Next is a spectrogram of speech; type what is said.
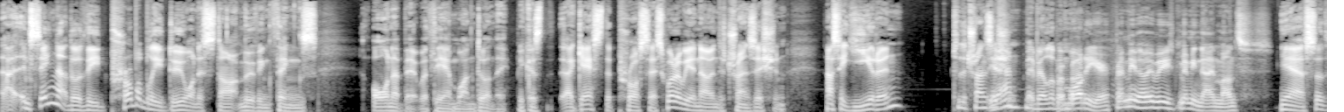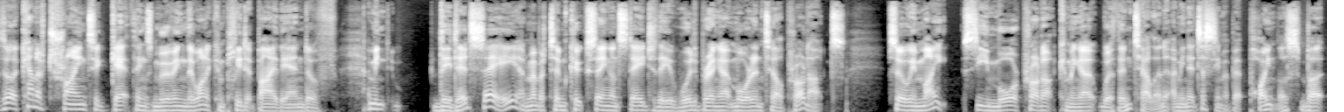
Well, uh, in saying that, though, they probably do want to start moving things on a bit with the M1, don't they? Because I guess the process. Where are we now in the transition? That's a year in to the transition, maybe a little bit about more. a year, maybe maybe maybe nine months. Yeah, so they're kind of trying to get things moving. They want to complete it by the end of. I mean, they did say. I remember Tim Cook saying on stage they would bring out more Intel products. So we might see more product coming out with Intel in it. I mean, it does seem a bit pointless, but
